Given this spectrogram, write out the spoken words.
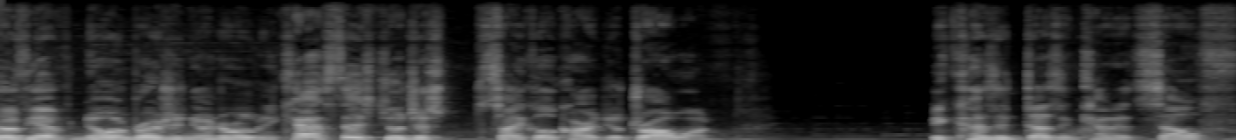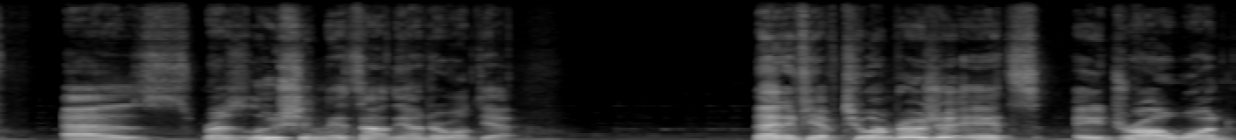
So if you have no Ambrosia in your Underworld when you cast this, you'll just cycle a card, you'll draw one because it doesn't count itself as resolution, it's not in the underworld yet. Then if you have two ambrosia, it's a draw one,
